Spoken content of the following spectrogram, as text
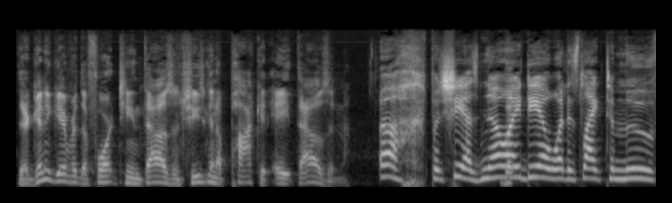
They're going to give her the 14000 She's going to pocket 8000 Ugh, but she has no But- idea what it's like to move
